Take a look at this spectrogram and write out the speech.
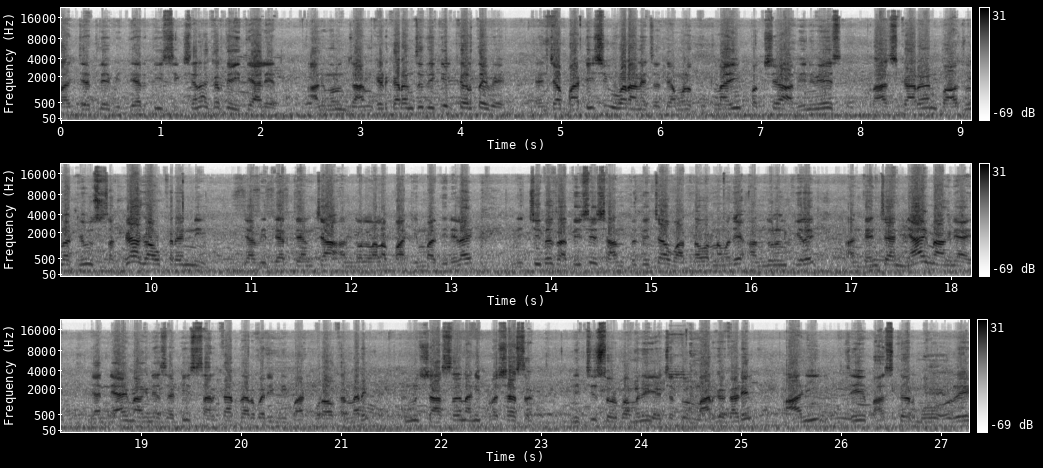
राज्यातले विद्यार्थी शिक्षणाकरता इथे आले आहेत आणि म्हणून जामखेडकरांचं देखील कर्तव्य त्यांच्या पाठीशी उभं राहण्याचं. त्यामुळे कुठलाही पक्ष अभिनिवेश राजकारण बाजूला ठेवून सगळ्या गावकऱ्यांनी या विद्यार्थ्यांच्या आंदोलनाला पाठिंबा दिलेला आहे. निश्चितच अतिशय शांततेच्या वातावरणामध्ये आंदोलन केलं आहे आणि त्यांच्या न्याय मागण्या आहेत. या न्याय मागण्यासाठी सरकार दरबारी मी पाठपुरावा करणार आहे. म्हणून शासन आणि प्रशासन निश्चित स्वरूपामध्ये याच्यातून मार्ग काढेल. आणि जे भास्कर मोरे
